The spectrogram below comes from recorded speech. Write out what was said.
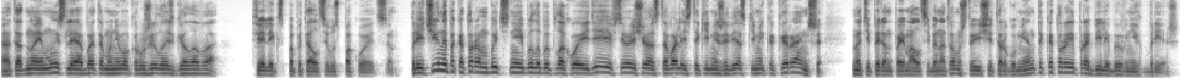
От одной мысли об этом у него кружилась голова. Феликс попытался успокоиться. Причины, по которым быть с ней было бы плохой идеей, все еще оставались такими же вескими, как и раньше, но теперь он поймал себя на том, что ищет аргументы, которые пробили бы в них брешь.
